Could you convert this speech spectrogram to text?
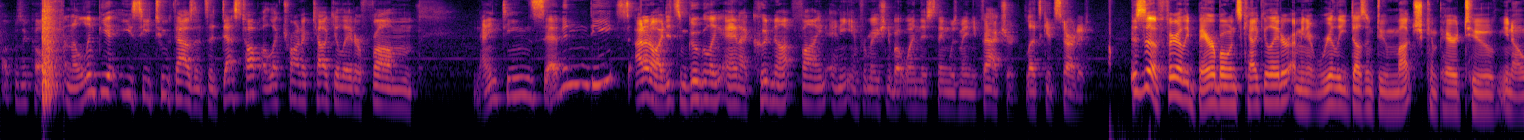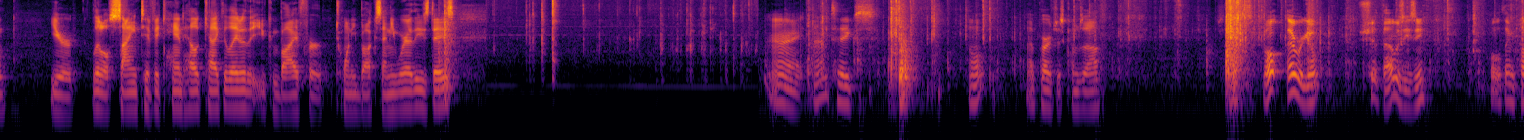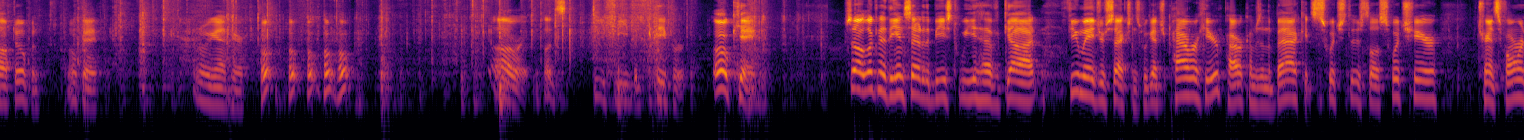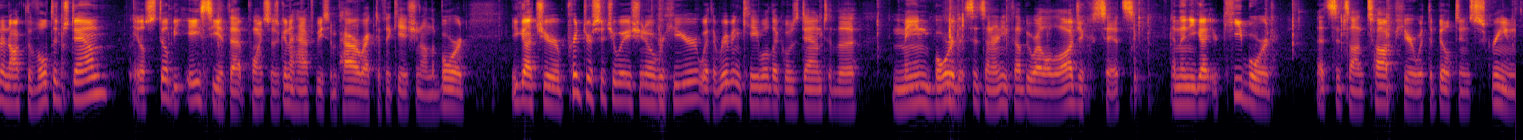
what was it called? An Olympia EC2000. It's a desktop electronic calculator from 1970s? I don't know, I did some Googling and I could not find any information about when this thing was manufactured. Let's get started. This is a fairly bare bones calculator. I mean, it really doesn't do much compared to, you know, your little scientific handheld calculator that you can buy for 20 bucks anywhere these days. All right, that takes, oh, that part just comes off. Oh, there we go. Shit, that was easy. Whole thing popped open. Okay. What do we got here? Oh, oh, oh, oh, oh. All right, let's defeed the paper. Okay. So looking at the inside of the beast, we have got a few major sections. We got your power here. Power comes in the back. It's switched through this little switch here transformer to knock the voltage down. It'll still be AC at that point, so there's going to have to be some power rectification on the board. You got your printer situation over here with a ribbon cable that goes down to the main board that sits underneath. That'll be where the logic sits. And then you got your keyboard that sits on top here with the built-in screen.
